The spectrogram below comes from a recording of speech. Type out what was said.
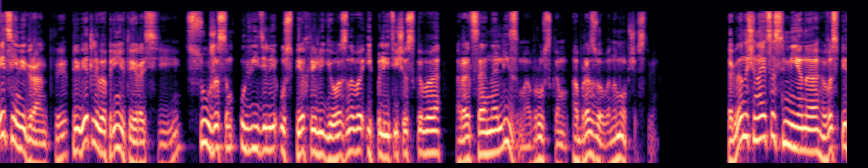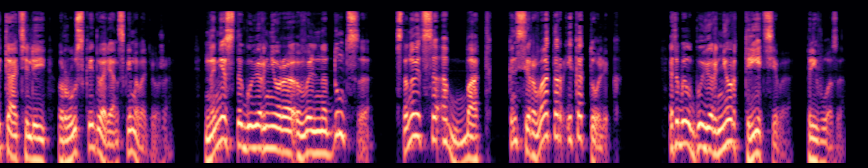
Эти эмигранты, приветливо принятые Россией, с ужасом увидели успех религиозного и политического рационализма в русском образованном обществе. Тогда начинается смена воспитателей русской дворянской молодежи. На место гувернера-вольнодумца становится аббат, консерватор и католик. Это был гувернер третьего привоза.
